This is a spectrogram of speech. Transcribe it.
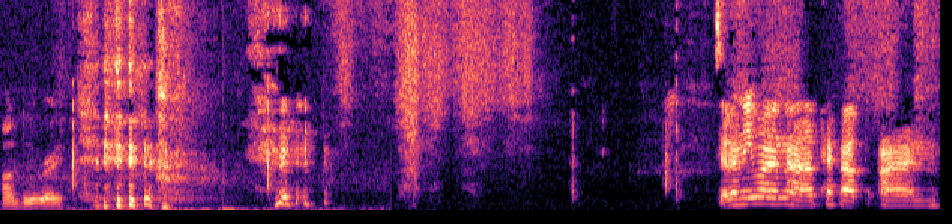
on Blu-ray. Did anyone uh, pick up on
